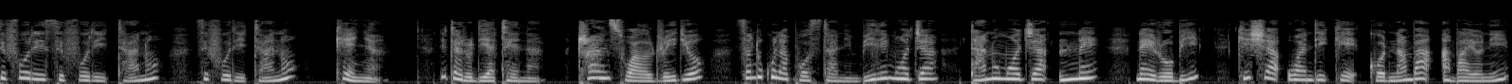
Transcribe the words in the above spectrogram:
00505 kenya. Nitarudia tena. Transworld radio sanduku la posta ni 21 514 nairobi. Kisha uandike code namba ambayo ni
